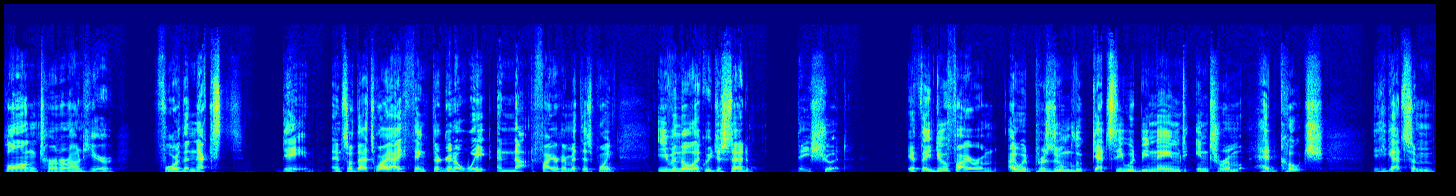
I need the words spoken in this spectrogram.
long turnaround here for the next game. And so that's why I think they're going to wait and not fire him at this point, even though like we just said, they should. If they do fire him, I would presume Luke Getsy would be named interim head coach. He got some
